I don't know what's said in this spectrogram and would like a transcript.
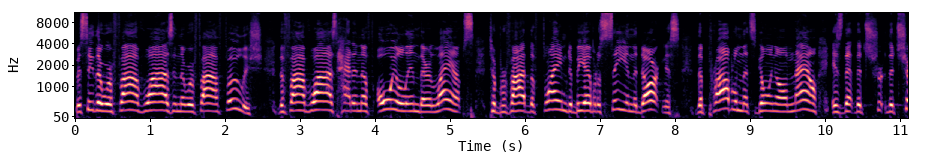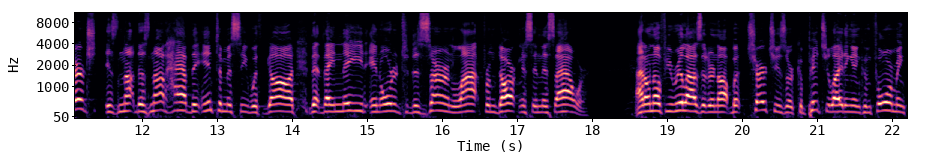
But see, there were five wise and there were five foolish. The five wise had enough oil in their lamps to provide the flame to be able to see in the darkness. The problem that's going on now is that the, tr- the church is not, does not have the intimacy with God that they need in order to discern light from darkness in this hour. I don't know if you realize it or not, but churches are capitulating and conforming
